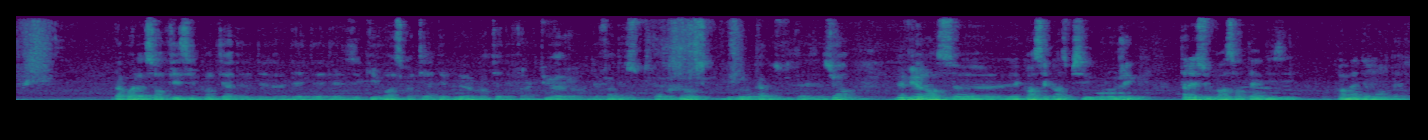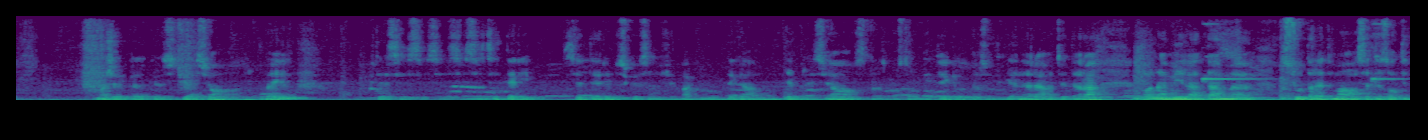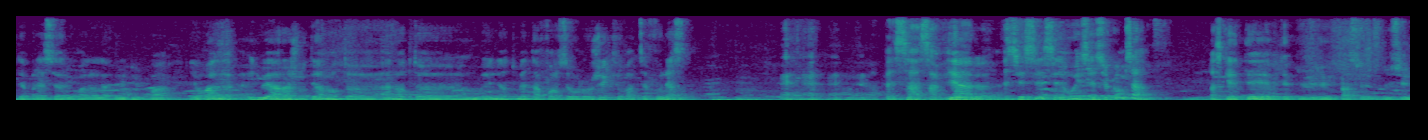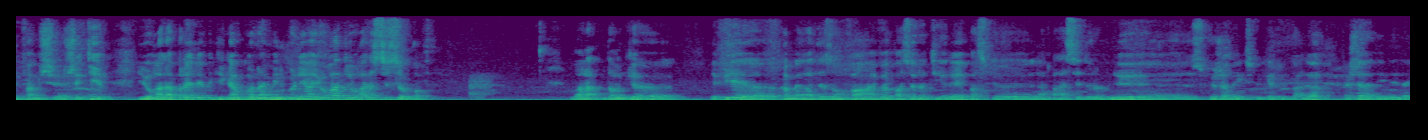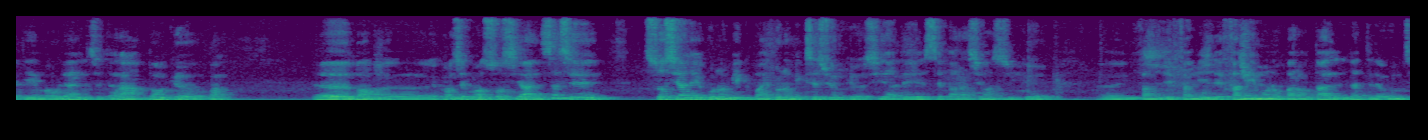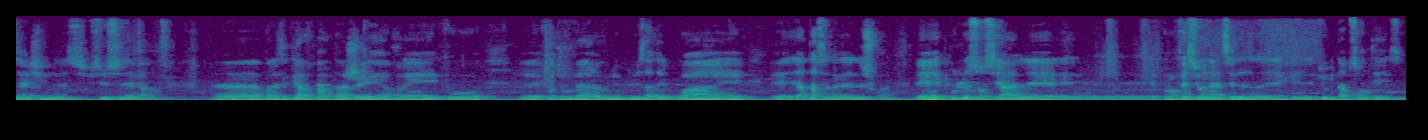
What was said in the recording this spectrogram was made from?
d'abord elles sont physiques quand il y a des, des, des, équivalences, quand il y a des bleus, quand il y a des fractures, des fois des hospitalisations, des cas d'hospitalisation. Les violences, euh, les conséquences psychologiques, très souvent sont invisibles, comme indemontables. Moi j'ai quelques situations, c'est terrible. C'est terrible parce que ça ne fait pas comme dégâts, dépression, stress post-traumatique, etc. On a mis la dame euh, sous traitement, c'est des antidépresseurs, il y aura la prise du poids. Il, aura, il lui a rajouté un autre, un autre, euh, une autre métaphore zoologique, il y aura. Et ça, ça vient. C'est, c'est, oui, c'est, comme ça. Parce qu'elle était, était plus, plus, une femme chétive. Il y aura après les médicaments qu'on a mis, il y aura, il y aura le Voilà, donc. Euh, et puis, euh, comme elle a des enfants, elle ne veut pas se retirer parce qu'elle n'a pas assez de revenus, euh, ce que j'avais expliqué tout à l'heure, etc. Donc, euh, voilà. bon, les conséquences sociales, ça c'est social et économique. Bon, économique, c'est sûr que s'il y a des séparations, c'est que une femme, les, familles, les familles monoparentales, là, c'est les femmes. après, les gardes partagées, après, il faut il faut trouver un revenu plus adéquat et, et c'est le choix. Et pour le social et, professionnel, c'est les, trucs d'absentéisme.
